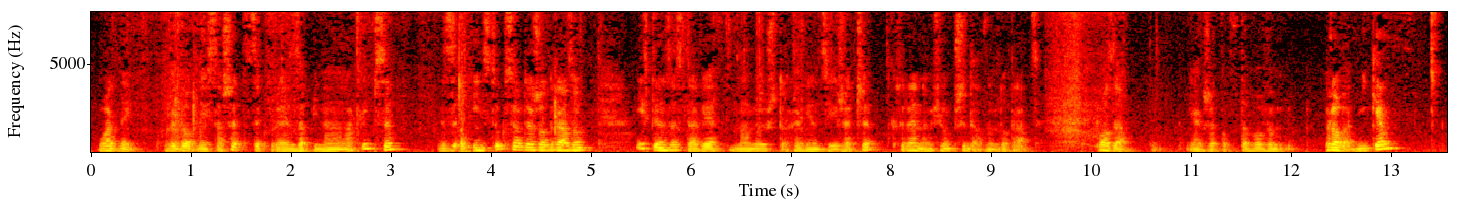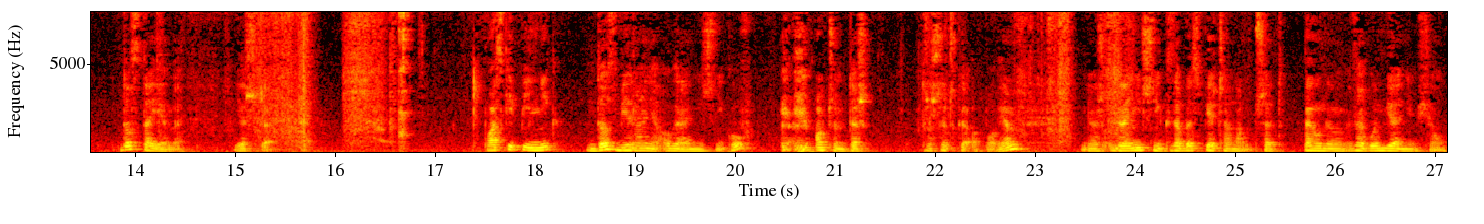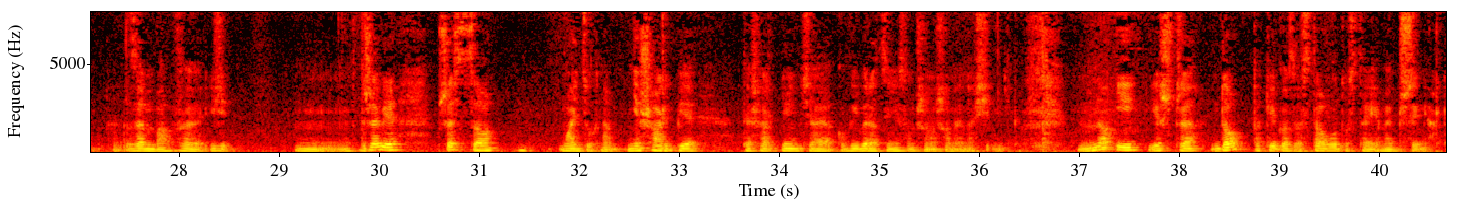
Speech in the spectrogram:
ładnej, wygodnej saszetce, która jest zapinana na klipsy, z instrukcją też od razu. I w tym zestawie mamy już trochę więcej rzeczy, które nam się przydadzą do pracy. Poza jakże podstawowym prowadnikiem dostajemy jeszcze płaski pilnik do zbierania ograniczników, o czym też troszeczkę opowiem, ponieważ ogranicznik zabezpiecza nam przed pełnym zagłębianiem się zęba w, mm, w drzewie, przez co łańcuch nam nie szarpie, te szarpnięcia jako wibracje nie są przenoszone na silnik. No i jeszcze do takiego zestawu dostajemy przymiar.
